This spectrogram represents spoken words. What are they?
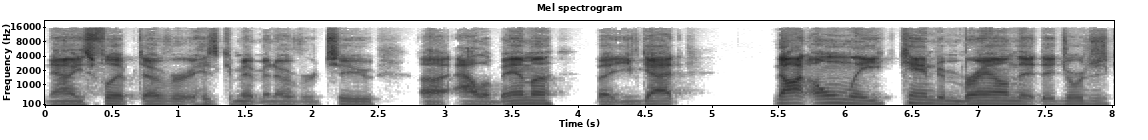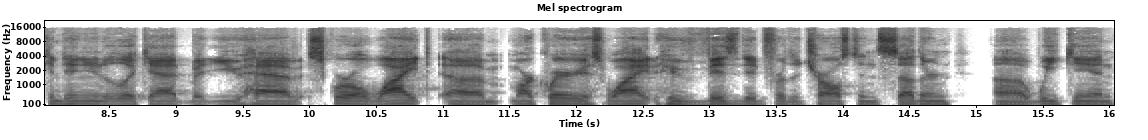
Now he's flipped over his commitment over to uh, Alabama. But you've got not only Camden Brown that, that Georgia's continuing to look at, but you have Squirrel White, um, Marquarius White, who visited for the Charleston Southern uh, weekend.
